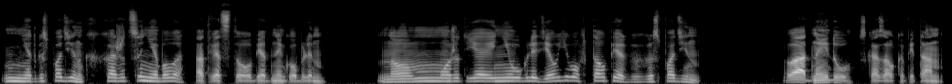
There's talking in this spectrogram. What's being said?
«Нет, господин, кажется, не было», — ответствовал бедный гоблин. «Но, может, я и не углядел его в толпе, господин». «Ладно, иду», — сказал капитан.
